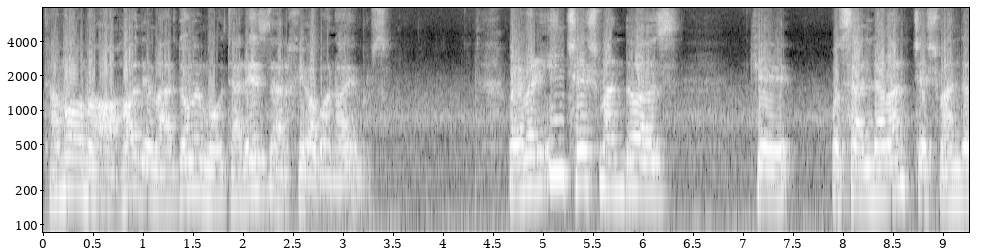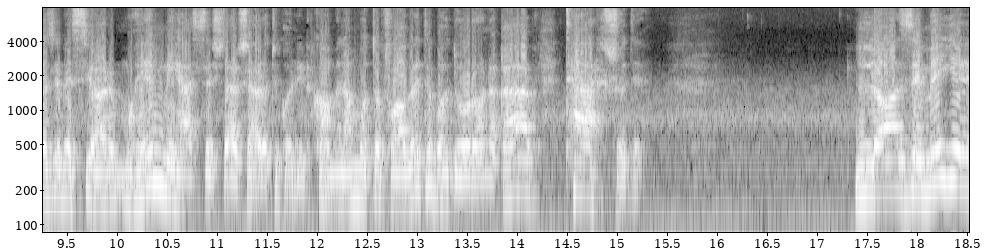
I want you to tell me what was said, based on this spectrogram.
تمام آهاد مردم معترض در خیابان امروز. بنابراین این چشم انداز که مسلما چشمانداز بسیار مهمی هستش در شرایط کنید کاملا متفاوت با دوران قبل طرح شده. لازمه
